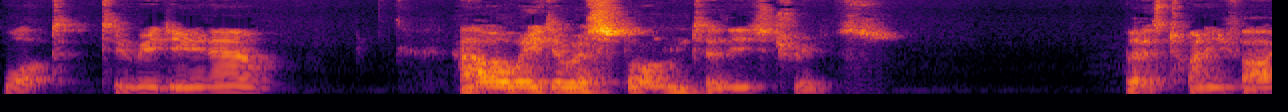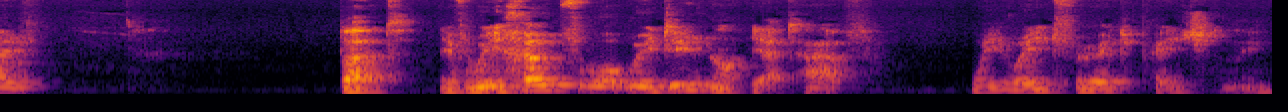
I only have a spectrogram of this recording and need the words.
What do we do now? How are we to respond to these truths? Verse 25. But if we hope for what we do not yet have, we wait for it patiently.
